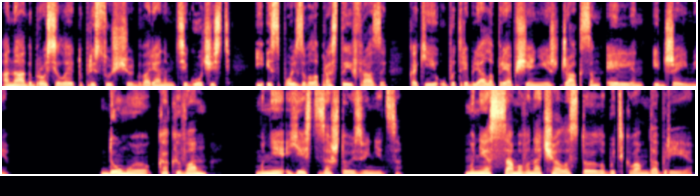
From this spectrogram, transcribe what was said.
она отбросила эту присущую дворянам тягучесть и использовала простые фразы, какие употребляла при общении с Джаксом, Эллен и Джейми. «Думаю, как и вам, мне есть за что извиниться. Мне с самого начала стоило быть к вам добрее».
